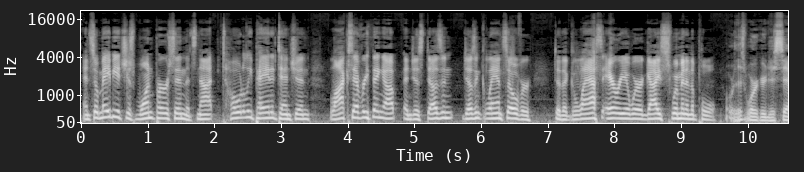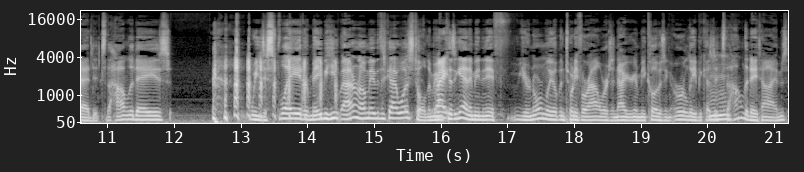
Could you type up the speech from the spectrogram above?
And so maybe it's just one person that's not totally paying attention, locks everything up and just doesn't doesn't glance over to the glass area where a guy's swimming in the pool. Or this worker just said it's the holidays. we displayed, or maybe he, I don't know, maybe this guy was told. I mean, Right. because again, I mean, if you're normally open 24 hours and now you're going to be closing early because it's Mhm. the holiday times,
